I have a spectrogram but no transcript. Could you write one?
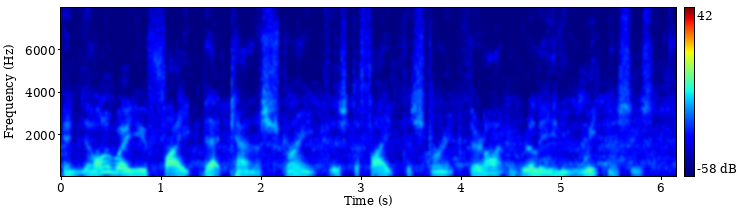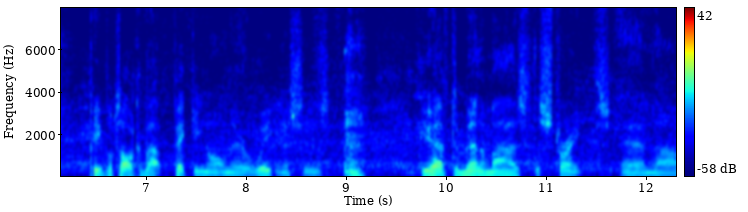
And the only way you fight that kind of strength is to fight the strength. There are not really any weaknesses. People talk about picking on their weaknesses. you have to minimize the strengths. And uh,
